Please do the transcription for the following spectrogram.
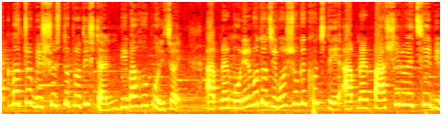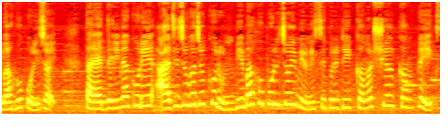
একমাত্র বিশ্বস্ত প্রতিষ্ঠান বিবাহ পরিচয়। আপনার মনের মতো জীবনসঙ্গী খুঁজতে আপনার পাশে রয়েছে বিবাহ পরিচয়। তাই আর দেরি না করে আজই যোগাযোগ করুন বিবাহ পরিচয় municipality commercial complex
